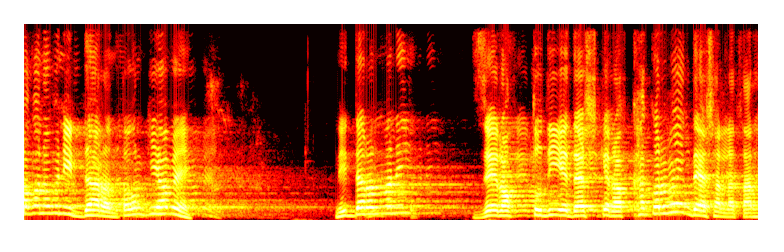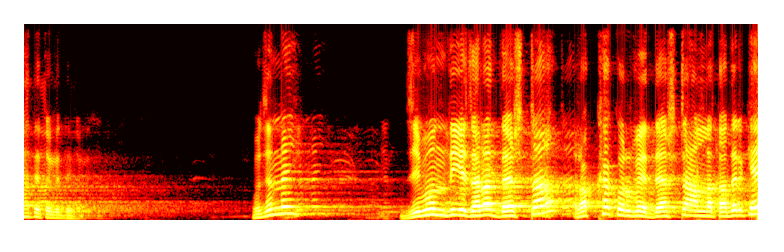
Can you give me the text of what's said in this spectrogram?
তখন হবে নির্ধারণ। তখন কি হবে? নির্ধারণ মানে? যে রক্ত দিয়ে দেশকে রক্ষা করবে, দেশ আল্লাহ তার হাতে তুলে দেবে। বুঝেন নাই? জীবন দিয়ে যারা দেশটা রক্ষা করবে, দেশটা আল্লাহ তাদেরকে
